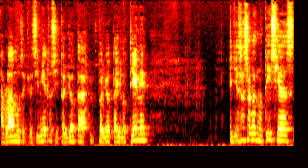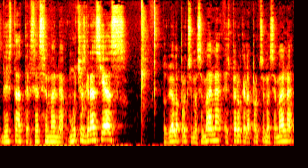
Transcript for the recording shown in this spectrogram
Hablábamos de crecimiento, si Toyota, Toyota ahí lo tienen. Y esas son las noticias de esta tercera semana. Muchas gracias. Los veo la próxima semana. Espero que la próxima semana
